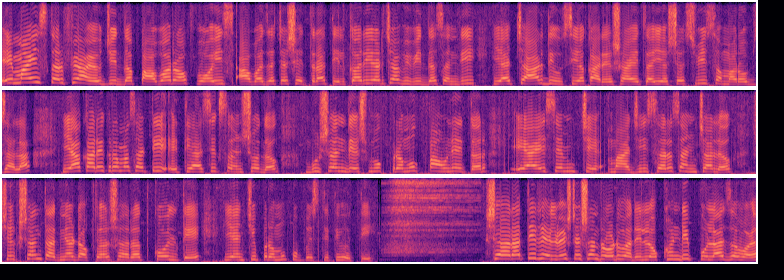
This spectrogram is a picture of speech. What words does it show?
एम तर्फे आयोजित द पॉवर ऑफ व्हॉइस आवाजाच्या क्षेत्रातील करिअरच्या विविध संधी या चार दिवसीय कार्यशाळेचा यशस्वी समारोप झाला. या कार्यक्रमासाठी ऐतिहासिक संशोधक भूषण देशमुख प्रमुख पाहुणे तर ए आय एस एमचे माजी सरसंचालक शिक्षणतज्ज्ञ डॉक्टर शरद कोलते यांची प्रमुख उपस्थिती होती. शहरातील रेल्वे स्टेशन रोडवरील लोखंडी पुलाजवळ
